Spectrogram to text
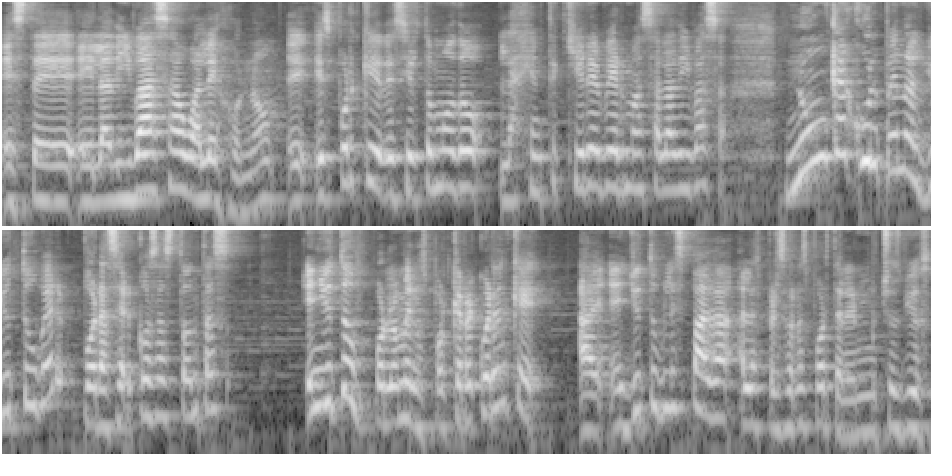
este, eh, la divasa o Alejo, no eh, es porque de cierto modo la gente quiere ver más a la divasa. Nunca culpen al youtuber por hacer cosas tontas en YouTube, por lo menos, porque recuerden que YouTube les paga a las personas por tener muchos views.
